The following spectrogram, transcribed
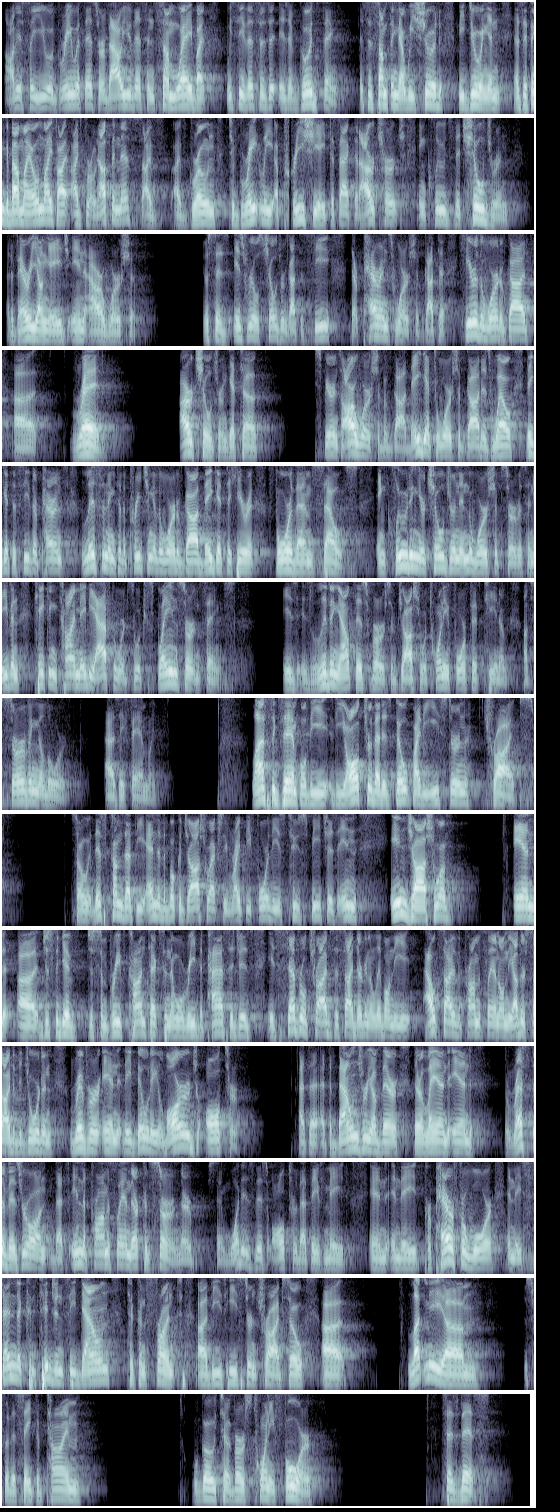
obviously you agree with this or value this in some way, but we see this as a, as a good thing. This is something that we should be doing. And as I think about my own life, I, have grown up in this. I've, I've grown to greatly appreciate the fact that our church includes the children at a very young age in our worship. Just as Israel's children got to see their parents worship, got to hear the word of God uh, read, our children get to experience our worship of God. They get to worship God as well. They get to see their parents listening to the preaching of the Word of God. They get to hear it for themselves, including your children in the worship service and even taking time maybe afterwards to explain certain things. Is, is living out this verse of Joshua 24 15 of, of serving the Lord as a family. Last example the, the altar that is built by the eastern tribes. So this comes at the end of the book of Joshua, actually, right before these two speeches in, in Joshua. And uh, just to give just some brief context, and then we'll read the passages, is several tribes decide they're going to live on the outside of the promised land, on the other side of the Jordan River, and they build a large altar at the, at the boundary of their, their land. And the rest of Israel on, that's in the promised land, they're concerned. They're saying, What is this altar that they've made? and, and they prepare for war and they send a contingency down to confront uh, these eastern tribes. So uh, let me, um, just for the sake of time, we'll go to verse 24. It says this,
